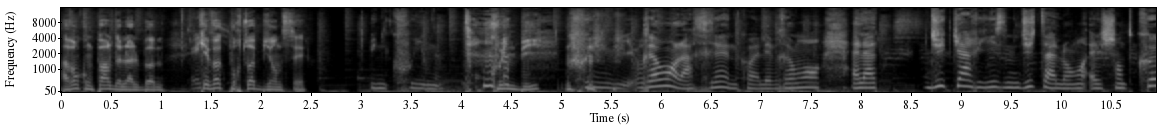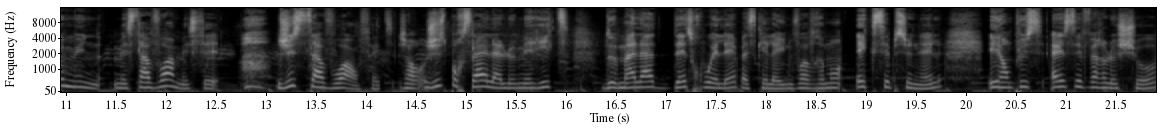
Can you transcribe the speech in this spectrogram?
avant qu'on parle de l'album, Oui. qu'évoque pour toi Beyoncé? Une queen. Queen Bee Queen Bee. Vraiment la reine, quoi. Elle est vraiment. Elle a du charisme, du talent. Elle chante comme une. Mais sa voix, mais c'est. oh, juste sa voix en fait. Genre juste pour ça, elle a le mérite de malade d'être où elle est parce qu'elle a une voix vraiment exceptionnelle. Et en plus, elle sait faire le show.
